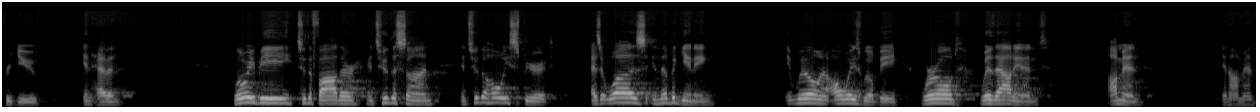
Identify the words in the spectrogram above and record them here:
for you in heaven. Glory be to the Father, and to the Son, and to the Holy Spirit, as it was in the beginning, it will and always will be, world without end. Amen and amen.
